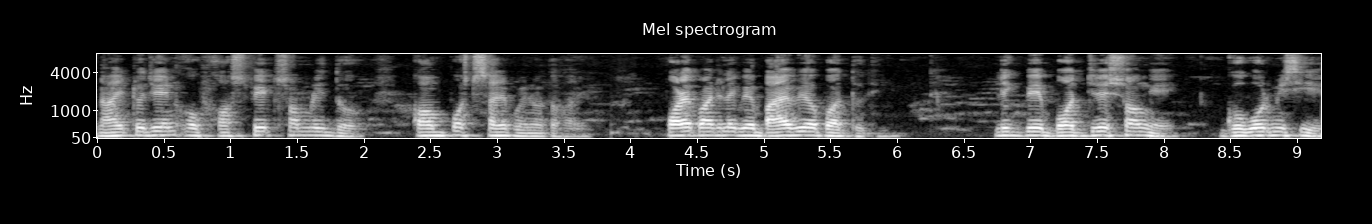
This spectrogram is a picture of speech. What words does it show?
নাইট্রোজেন ও ফসফেট সমৃদ্ধ কম্পোস্ট সারে পরিণত হয়। পরের পয়েন্টে লিখবে বায়বীয় পদ্ধতি। লিখবে বজ্রের সঙ্গে গোবর মিশিয়ে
